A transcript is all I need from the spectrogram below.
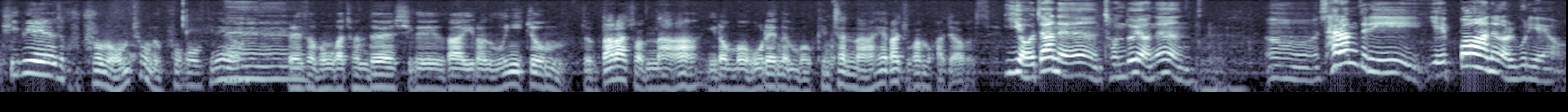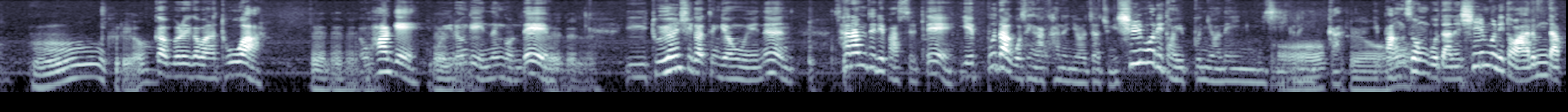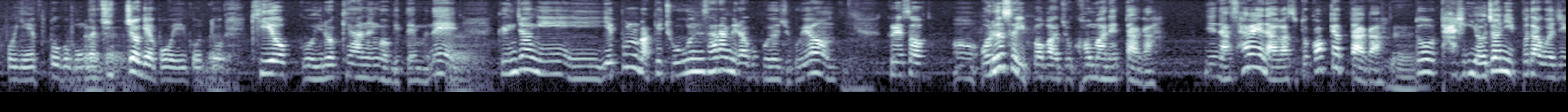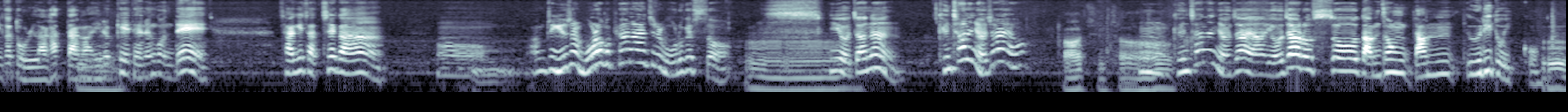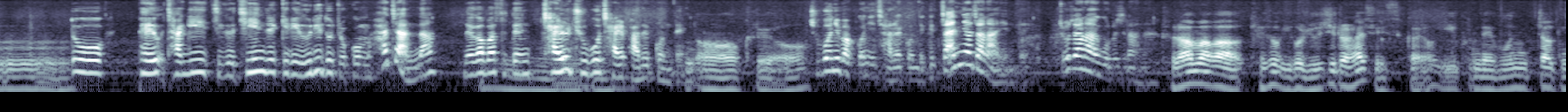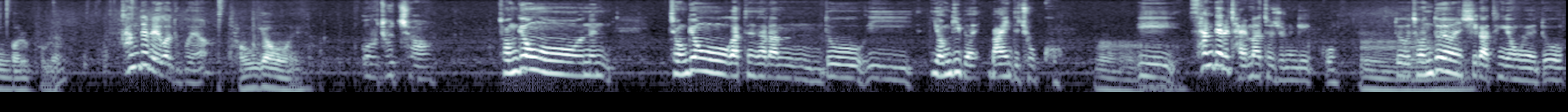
TVN에서 9%면 엄청 높은 거긴 해요. 음. 그래서 뭔가 전도연 씨가 이런 운이 좀, 좀 따라줬나, 이런 뭐 올해는 뭐 괜찮나 해가지고 한번 가져와 봤어요. 이 여자는 전도연은 어, 사람들이 예뻐하는 얼굴이에요. 음, 그래요? 그러니까 우리가 말하는 도화, 네네네. 화계 뭐 네네. 이런 게 있는 건데 네네네. 이 도연 씨 같은 경우에는 사람들이 봤을 때 예쁘다고 생각하는 여자 중에 실물이 더 예쁜 연예인이지 어, 그러니까 그래요? 이 방송보다는 실물이 더 아름답고 예쁘고 뭔가 네네. 지적해 보이고 또 네. 귀엽고 이렇게 하는 거기 때문에 네. 굉장히 이 예쁨을 받기 좋은 사람이라고 보여지고요. 그래서 어, 어려서 이뻐가지고 거만했다가 이제 나 사회에 나가서 또 꺾였다가 네. 또 다시 여전히 이쁘다고 해지니까 또 올라갔다가 네. 이렇게 되는 건데 자기 자체가 어, 아, 아무튼 이 여자를 뭐라고 표현할지를 모르겠어. 음. 이 여자는 괜찮은 여자예요. 아 진짜. 음, 괜찮은 여자야. 여자로서 남성 남 의리도 있고 음. 또 배우 자기 그 지인들끼리 의리도 조금 하지 않나? 내가 봤을 땐 잘 주고 잘 받을 건데 어 그래요. 주거니 받거니 잘할 건데 그 짠 여자는 아닌데 쪼잔하고 그러진 않아. 드라마가 계속 이걸 유지를 할 수 있을까요? 이분의 문적인 걸 보면 상대 배우가 누구예요? 정경호예요. 오 좋죠. 정경호는 정경호 같은 사람도 이 연기 마- 마인드 좋고 어. 이 상대를 잘 맞춰주는 게 있고 음. 또 전도연 씨 같은 경우에도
